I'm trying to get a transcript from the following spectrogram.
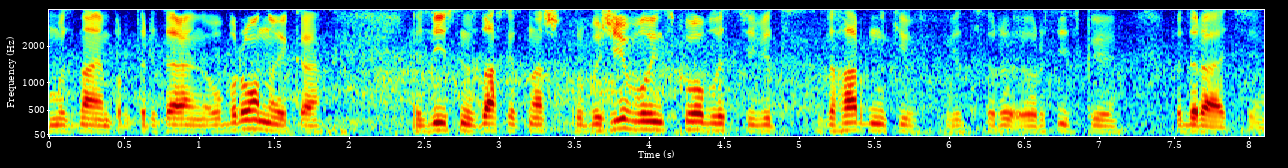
Ми знаємо про територіальну оборону, яка здійснює захист наших рубежів Волинської області від загарбників від Російської Федерації.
